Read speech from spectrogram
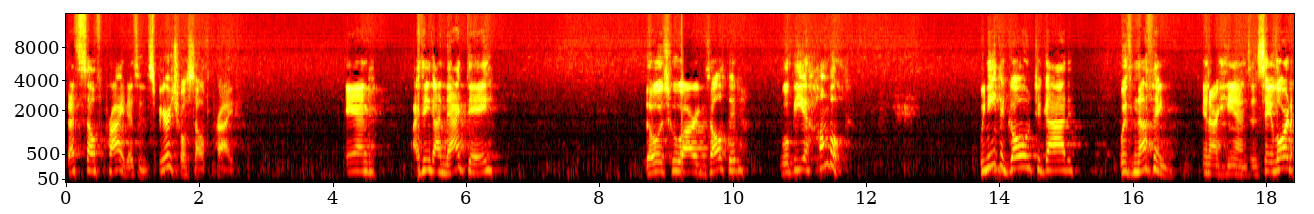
That's self pride, isn't it? Spiritual self pride. And I think on that day, those who are exalted will be humbled. We need to go to God with nothing in our hands and say, Lord,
